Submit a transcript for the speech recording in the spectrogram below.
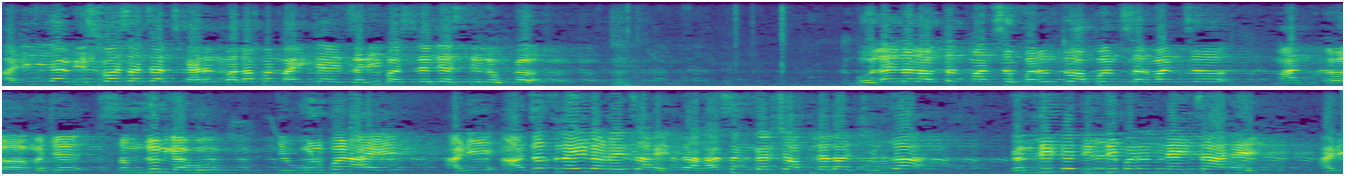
आणि या विश्वासाचाच कारण मला पण माहिती आहे जरी बसलेले असते लोक बोलायला लावतात माणसं परंतु आपण सर्वांचं मान म्हणजे समजून घ्यावू की ऊन पण आहे. आणि आजच नाही लढायचं आहे तर हा संघर्ष आपल्याला जिल्हा गल्ली ते दिल्लीपर्यंत न्यायचा आहे. आणि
